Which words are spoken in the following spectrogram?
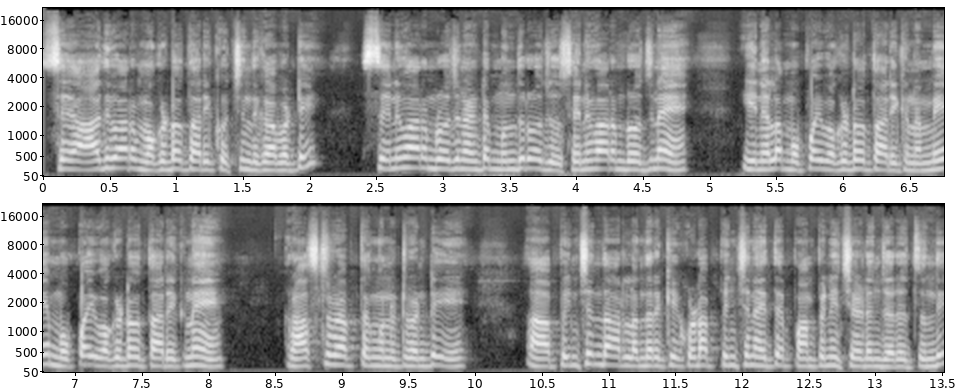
సే- ఆదివారం ఒకటో తారీఖు వచ్చింది కాబట్టి శనివారం రోజున అంటే ముందు రోజు శనివారం రోజునే ఈ నెల ముప్పై ఒకటో తారీఖున మే ముప్పై ఒకటో తారీఖునే రాష్ట్ర వ్యాప్తంగా ఉన్నటువంటి పింఛన్దారులందరికీ కూడా పింఛన్ అయితే పంపిణీ చేయడం జరుగుతుంది.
